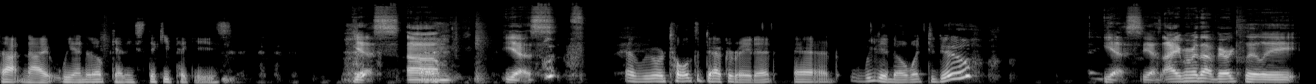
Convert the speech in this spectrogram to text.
that night we ended up getting sticky pickies. Yes. Um yes. and we were told to decorate it, and we didn't know what to do. Yes, yes. I remember that very clearly.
